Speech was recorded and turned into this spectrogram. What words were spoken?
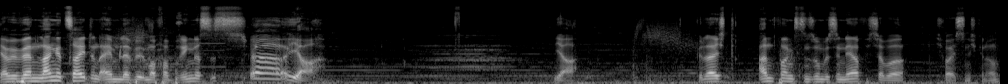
Ja, wir werden lange Zeit in einem Level immer verbringen. Das ist, äh, ja. Ja. Vielleicht anfangs sind so ein bisschen nervig, aber ich weiß nicht genau.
